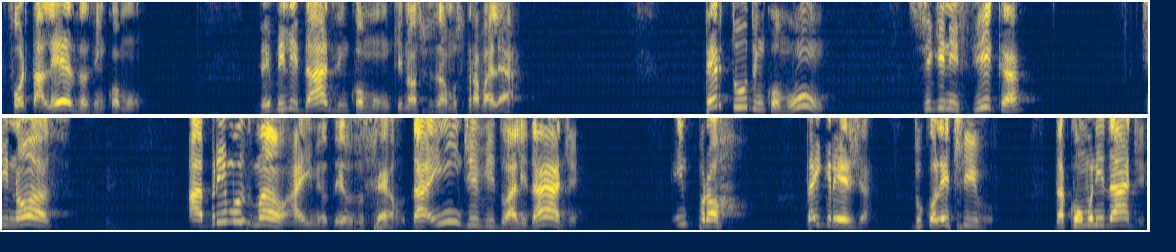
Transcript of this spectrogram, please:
fortalezas em comum, debilidades em comum que nós precisamos trabalhar. Ter tudo em comum significa que nós abrimos mão, ai meu Deus do céu, da individualidade em prol da igreja, do coletivo, da comunidade.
